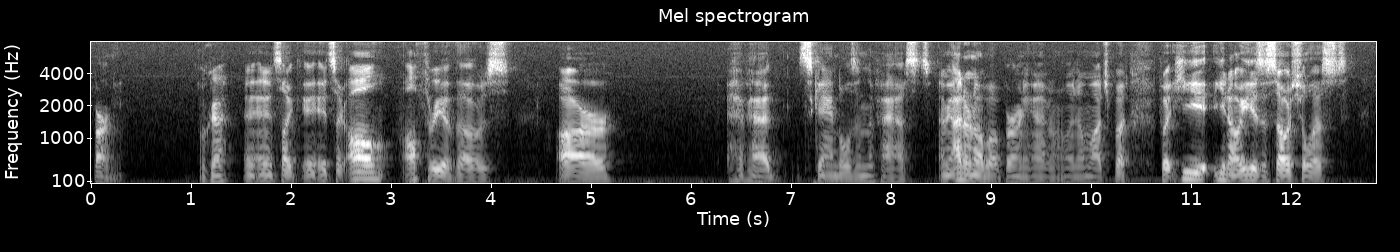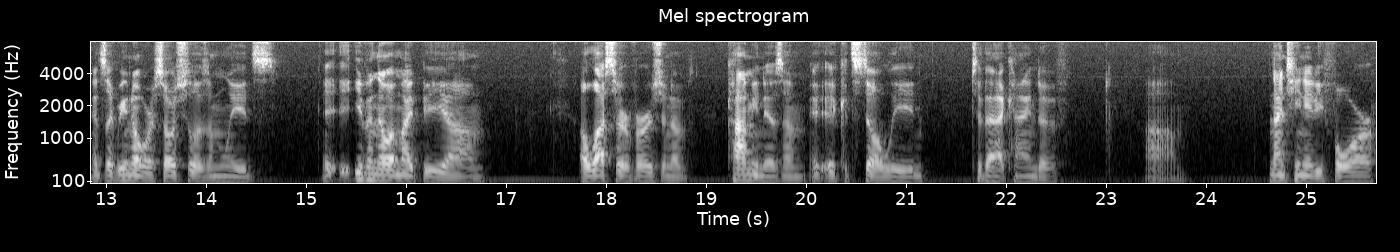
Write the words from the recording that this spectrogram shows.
Bernie, Okay. and, and it's like it's like all all three of those are have had scandals in the past. I mean, I don't know about Bernie. I don't really know much, but but he you know he is a socialist. It's like we know where socialism leads, even though it might be um, a lesser version of communism. It, it could still lead to that kind of um, 1984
